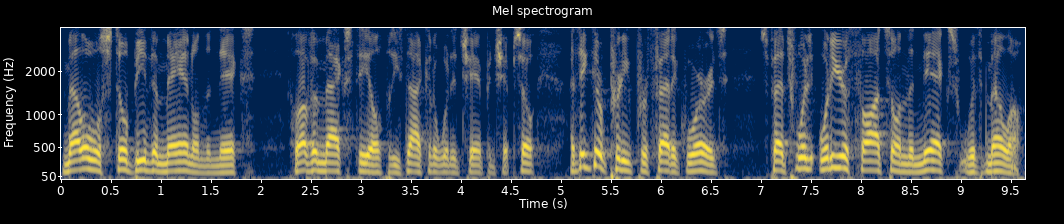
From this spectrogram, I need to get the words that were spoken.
Melo will still be the man on the Knicks. He'll have a max deal, but he's not going to win a championship. So I think they're pretty prophetic words. Spets, what, what are your thoughts on the Knicks with Melo?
